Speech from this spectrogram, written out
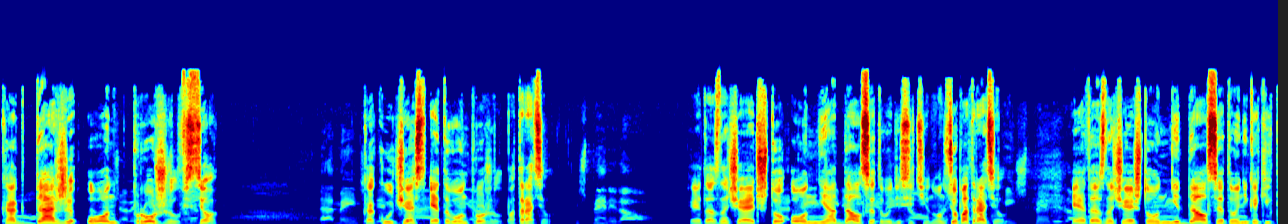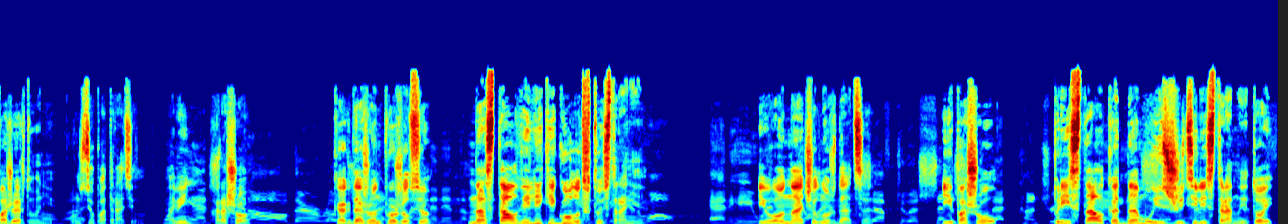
Когда же он прожил все, какую часть этого он прожил, потратил? Это означает, что он не отдал с этого десятину, он все потратил. Это означает, что он не дал с этого никаких пожертвований. Он все потратил. Аминь? Хорошо. Когда же он прожил все, настал великий голод в той стране. И он начал нуждаться. И пошел, пристал к одному из жителей страны той,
